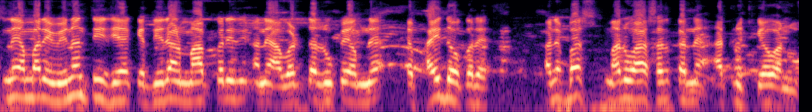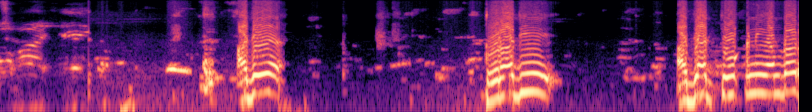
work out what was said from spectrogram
સરકારને અમારી વિનંતી છે કે ધિરાણ માફ કરી અને આ વળતર રૂપે અમને ફાયદો કરે. અને બસ મારું આ સરકારને આટલું જ કહેવાનું છે. આજે ધોરાજી આઝાદ ચોકની અંદર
